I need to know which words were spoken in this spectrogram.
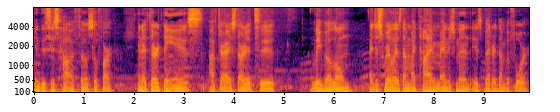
And this is how I feel so far. And the third thing is, after I started to live alone, I just realized that my time management is better than before.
